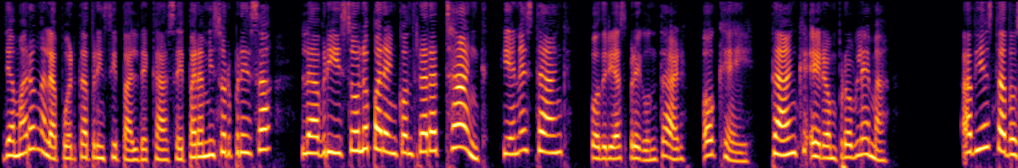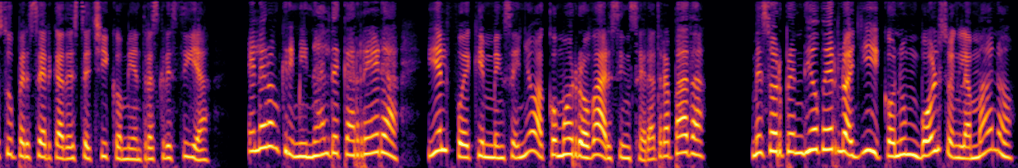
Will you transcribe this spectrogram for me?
llamaron a la puerta principal de casa y para mi sorpresa, la abrí solo para encontrar a Tank. ¿Quién es Tank? Podrías preguntar. Ok, Tank era un problema. Había estado súper cerca de este chico mientras crecía. Él era un criminal de carrera, y él fue quien me enseñó a cómo robar sin ser atrapada. Me sorprendió verlo allí con un bolso en la mano.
